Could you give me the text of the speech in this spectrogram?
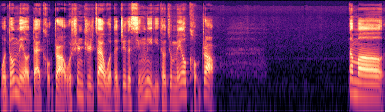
我都没有戴口罩。我甚至在我的这个行李里头就没有口罩。那么，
